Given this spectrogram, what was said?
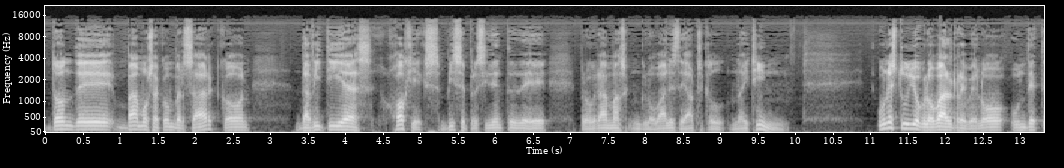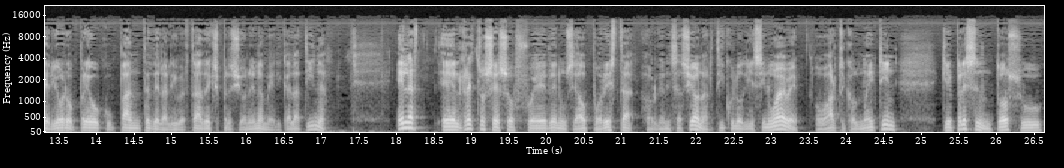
donde vamos a conversar con David Díaz Hogiex, vicepresidente de programas globales de Article 19. Un estudio global reveló un deterioro preocupante de la libertad de expresión en América Latina. El, retroceso fue denunciado por esta organización, artículo 19 o Article 19, que presentó su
